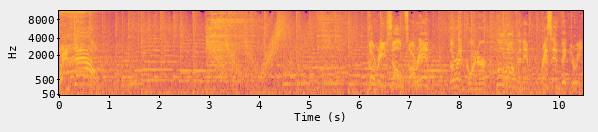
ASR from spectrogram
Went down! The results are in! The red corner pulled off an impressive victory.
